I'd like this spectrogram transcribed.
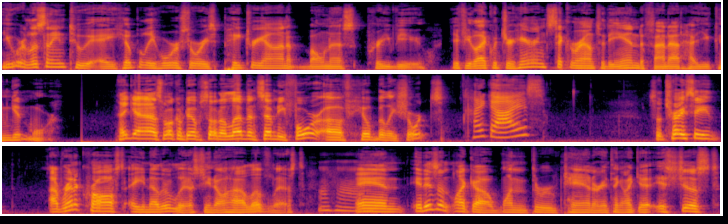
You are listening to a Hillbilly Horror Stories Patreon bonus preview. If you like what you're hearing, stick around to the end to find out how you can get more. Hey guys, welcome to episode 1174 of Hillbilly Shorts. Hi, guys. So, Tracy, I ran across another list. You know how I love lists. Mm-hmm. And it isn't like a 1 through 10 or anything like that. It's just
